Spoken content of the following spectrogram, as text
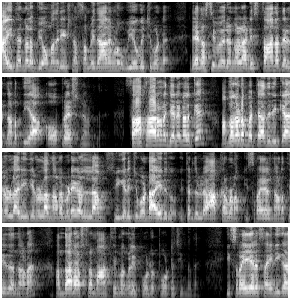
ആയുധങ്ങളും വ്യോമനിരീക്ഷണ സംവിധാനങ്ങളും ഉപയോഗിച്ചുകൊണ്ട് രഹസ്യ വിവരങ്ങളുടെ അടിസ്ഥാനത്തിൽ നടത്തിയ ഓപ്പറേഷനാണിത്. സാധാരണ ജനങ്ങൾക്ക് അപകടം പറ്റാതിരിക്കാനുള്ള രീതിയിലുള്ള നടപടികളെല്ലാം സ്വീകരിച്ചുകൊണ്ടായിരുന്നു ഇത്തരത്തിലൊരു ആക്രമണം ഇസ്രായേൽ നടത്തിയതെന്നാണ് അന്താരാഷ്ട്ര മാധ്യമങ്ങൾ ഇപ്പോൾ റിപ്പോർട്ട് ചെയ്യുന്നത്. ഇസ്രായേൽ സൈനിക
